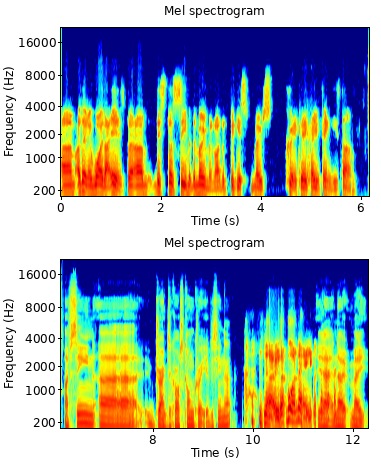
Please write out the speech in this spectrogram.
Um, I don't know why that is, but um, this does seem at the moment like the biggest, most critically acclaimed thing he's done. I've seen uh, Dragged Across Concrete. Have you seen that? no, that what name? yeah, no, mate,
